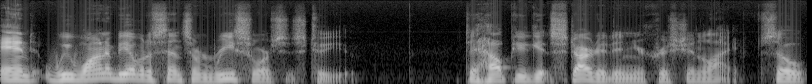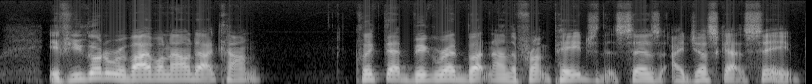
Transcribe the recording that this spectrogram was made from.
and we want to be able to send some resources to you to help you get started in your Christian life. So if you go to revivalnow.com, click that big red button on the front page that says, I just got saved.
